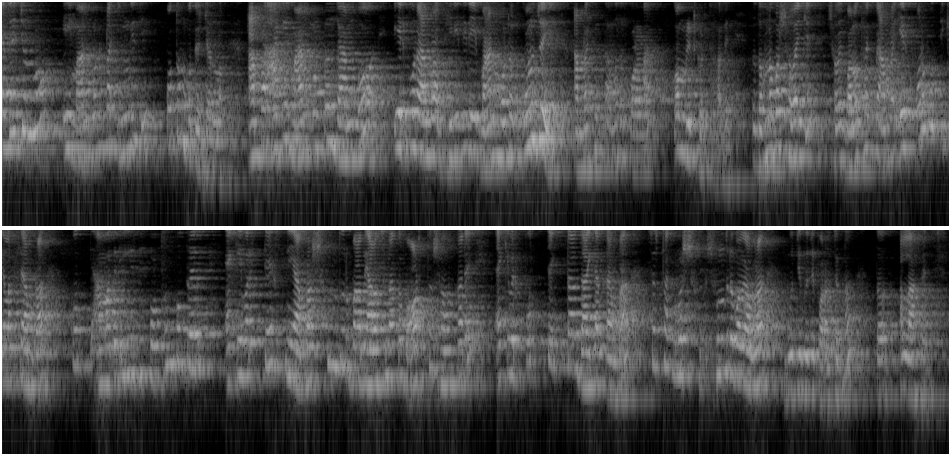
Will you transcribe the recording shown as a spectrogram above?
এদের জন্য এই মানদণ্ডটা ইংরেজি প্রথম পদের জন্য। আমরা আগে মান বন্টন জানব, এরপরে আমরা ধীরে ধীরে এই মান বন্টন অনুযায়ী আমরা কিন্তু আমাদের পড়াটা কমপ্লিট করতে হবে। তো ধন্যবাদ সবাইকে, সবাই ভালো থাকবে। আমরা এর পরবর্তী ক্লাসে আমরা আমাদের ইংরেজি প্রথম পত্রের একেবারে টেক্সট নিয়ে আমরা সুন্দরভাবে আলোচনা করব, অর্থ সহকারে একেবারে প্রত্যেকটা জায়গাতে আমরা চেষ্টা করব সুন্দরভাবে আমরা বুঝে বুঝে পড়ার জন্য। তো আল্লাহ হাফেজ।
